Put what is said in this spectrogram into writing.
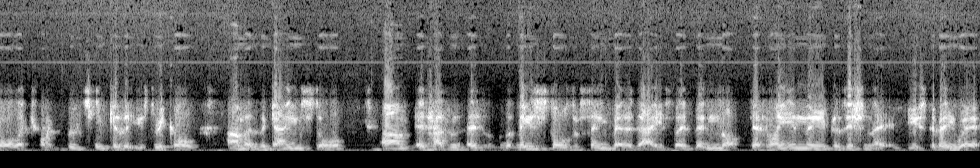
or Electronic Boutique, as it used to be called, um, as the game store. Um, it hasn't. It's, these stores have seen better days. They, they're not definitely in the position that it used to be, where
